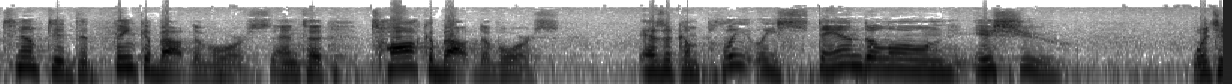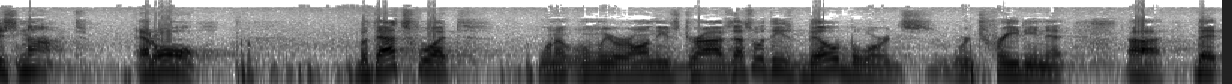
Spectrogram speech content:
tempted to think about divorce and to talk about divorce as a completely standalone issue, which is not at all. But that's what, when, when we were on these drives, that's what these billboards were treating it. Uh, that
